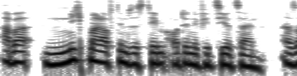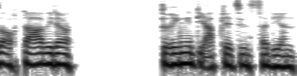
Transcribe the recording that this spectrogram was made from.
aber nicht mal auf dem System authentifiziert sein. Also auch da wieder dringend die Updates installieren.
